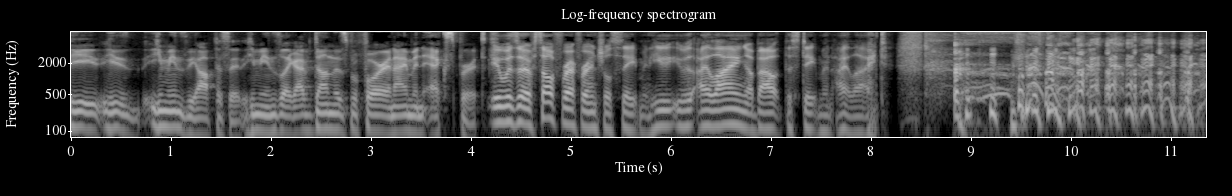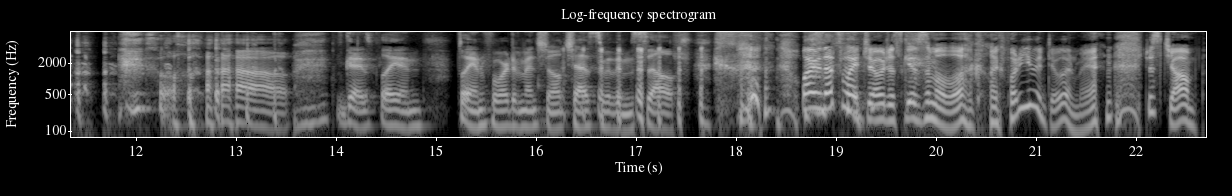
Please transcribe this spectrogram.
he he he means the opposite. He means like I've done this before and I'm an expert. it was a self-referential statement. He, he was I lying about the statement I lied. wow. This guy's playing playing four dimensional chess with himself. well, I mean, that's why Joe just gives him a look like, what are you even doing, man? just jump.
